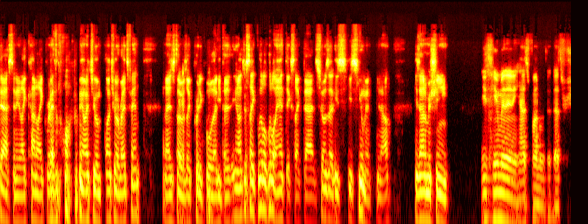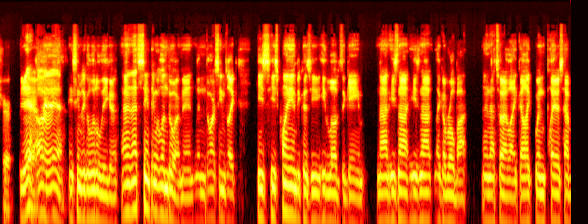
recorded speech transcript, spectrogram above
chest, and he like kind of like read the ball for me. Aren't you? Aren't you a Reds fan? And I just thought it was like pretty cool that he did, you know, just like little little antics like that. It shows that he's he's human, you know, he's not a machine. He's human and he has fun with it. That's for sure. Yeah. yeah. Oh yeah, yeah. He seems like a little leaguer, and that's the same thing with Lindor, man. Lindor seems like he's he's playing because he he loves the game. Not he's not he's not like a robot and that's what I like. I like when players have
